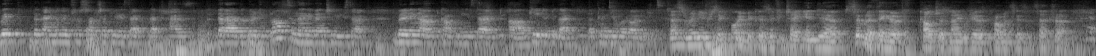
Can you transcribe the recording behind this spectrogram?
with the kind of infrastructure place that, that has that are the building blocks, and then eventually start building out companies that uh, cater to that, that consumer audience. That's a really interesting point because if you take India, similar thing of cultures, languages, provinces, etc., yeah.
